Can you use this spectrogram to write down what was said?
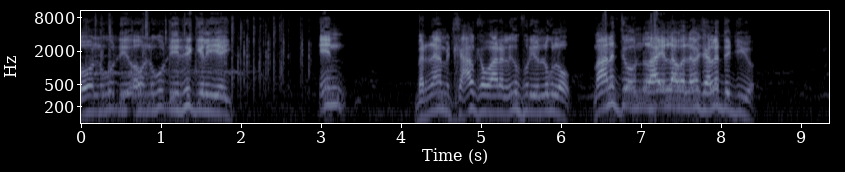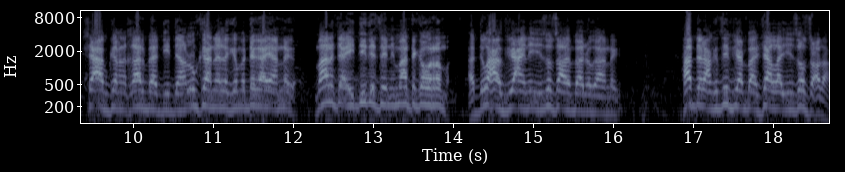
oo oo nagu dhiirigeliyey in barnaamijka xalka waara laga furiyo luglow maalintii oo lahaa ilaa wala meesha la dejiyo shacabkana qaar baa diidaan dhulkaana lagama degaayo annaga. Maalinta ay diidayseen maanta ka warrama. Haddi waxaa fiican idiin soo socdan baan ogaa annaga haddana wax ka sii fiican baa insha allah idiin soo socda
